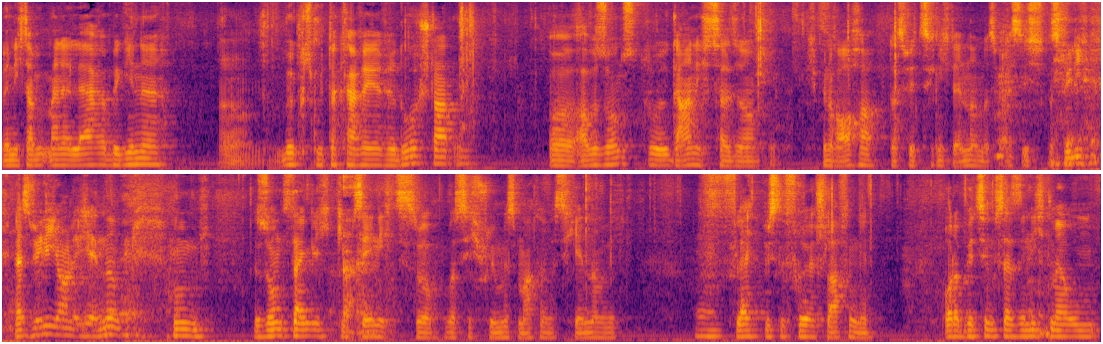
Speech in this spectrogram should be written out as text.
wenn ich dann mit meiner Lehre beginne, äh, wirklich mit der Karriere durchstarten. Äh, aber sonst äh, gar nichts. Also ich bin Raucher, das wird sich nicht ändern, das weiß ich. Das will ich, das will ich auch nicht ändern. Und sonst eigentlich gibt es eh nichts, so, was ich Schlimmes mache, was sich ändern wird. Vielleicht ein bisschen früher schlafen gehen. Oder beziehungsweise nicht mehr um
